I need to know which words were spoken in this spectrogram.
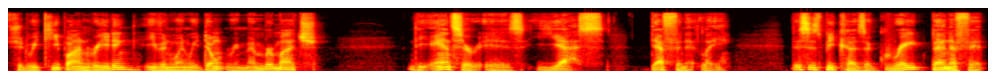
Should we keep on reading even when we don't remember much? The answer is yes, definitely. This is because a great benefit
